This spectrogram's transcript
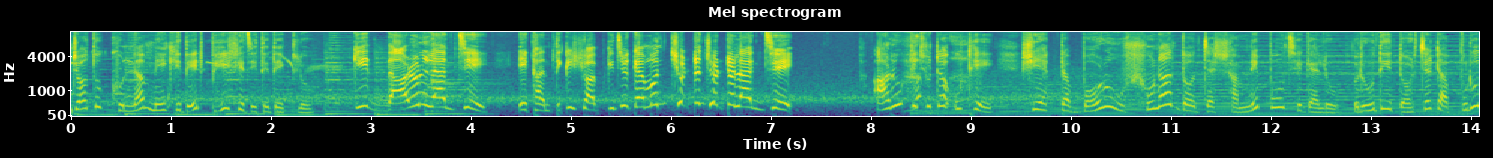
যতক্ষণ না মেঘেদের ভেসে যেতে দেখল। কি দারুণ লাগছে! এখান থেকে সবকিছু কেমন ছোট্ট ছোট্ট লাগছে! আরও কিছুটা উঠে সে একটা বড় সোনার দরজার সামনে পৌঁছে গেল। রোদের দরজাটা পুরো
